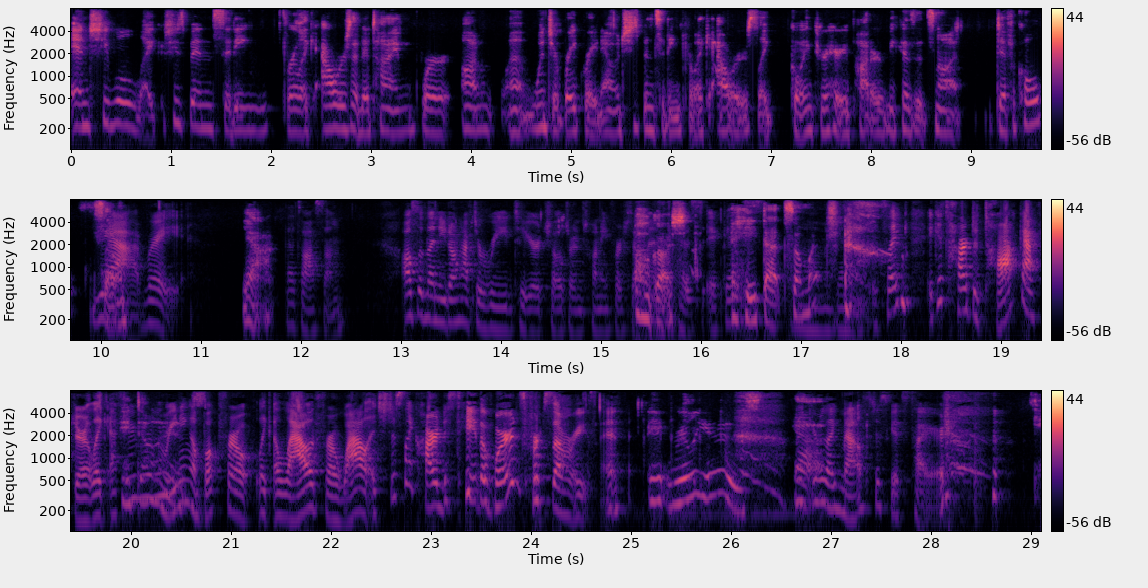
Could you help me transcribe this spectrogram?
and she will like she's been sitting for like hours at a time we're on um, winter break right now and she's been sitting for like hours like going through harry potter because it's not difficult so yeah, right. yeah That's awesome. Also, then you don't have to read to your children twenty four Oh, seven. gosh. because it I hate that so oh much. It's like it gets hard to talk after. Like after you've been reading a book for like aloud for a while, it's just like hard to say the words for some reason. it really is Like your yeah like mouth just gets tired. yeah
